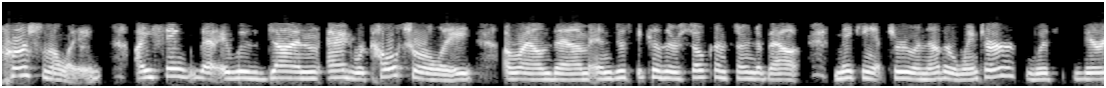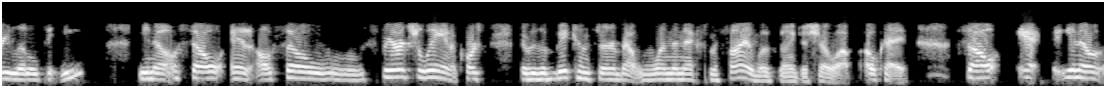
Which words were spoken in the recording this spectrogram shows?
personally. I think that it was done agriculturally around them, and just because they're so concerned about making it through another winter with very little to eat, you know so and also spiritually and of course there was a big concern about when the next messiah was going to show up. Okay. So it, you know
